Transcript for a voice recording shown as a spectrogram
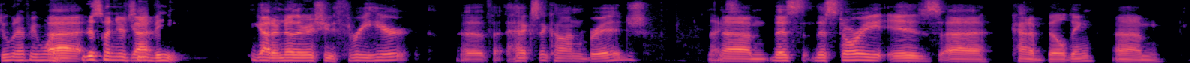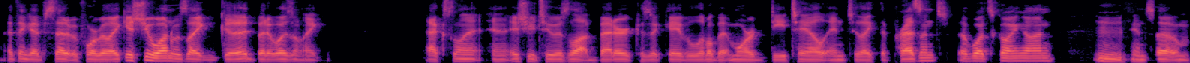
Do whatever you want. Uh, this on your got- TV. You got another issue three here of Hexagon Bridge. Nice. Um, this this story is uh kind of building. Um, I think I've said it before, but like issue one was like good, but it wasn't like excellent, and issue two is a lot better because it gave a little bit more detail into like the present of what's going on. Mm. And so,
